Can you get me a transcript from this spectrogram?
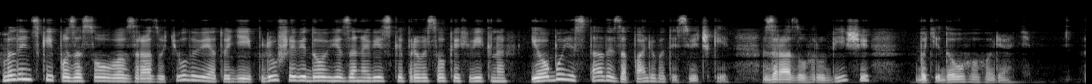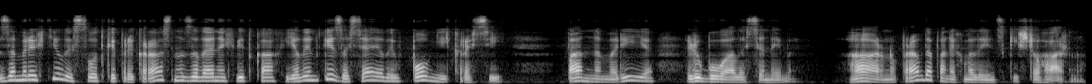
Хмелинський позасовував зразу тюлові, а тоді й плюшеві довгі занавіски при високих вікнах, і обоє стали запалювати свічки, зразу грубіші, бо ті довго горять. Замерехтіли сотки прикрас на зелених вітках, ялинки засяяли в повній красі. Панна Марія любувалася ними. Гарно, правда, пане Хмелинський, що гарно?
